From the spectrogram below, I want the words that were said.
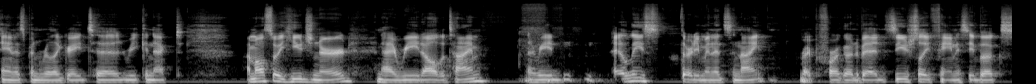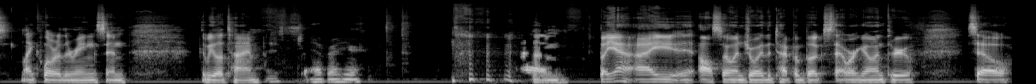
and it's been really great to reconnect. I'm also a huge nerd, and I read all the time. I read at least 30 minutes a night right before I go to bed. It's usually fantasy books like Lord of the Rings and The Wheel of Time. I have right here. um, but yeah, I also enjoy the type of books that we're going through. So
